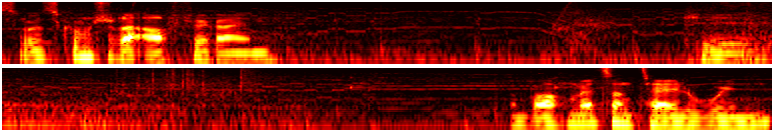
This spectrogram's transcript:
So, jetzt kommt schon der Affe rein. Okay. Dann brauchen wir jetzt einen Tailwind.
